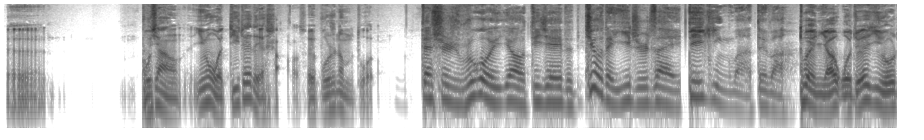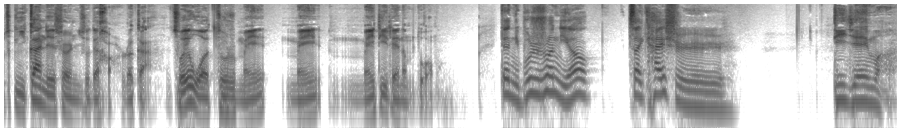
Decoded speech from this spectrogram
呃，不像因为我 DJ 的也少了，所以不是那么多。但是如果要 DJ 的，就得一直在 digging 吧，对吧？对，你要我觉得有你干这事儿，你就得好好的干，所以我就是没没没 DJ 那么多嘛。但你不是说你要在开始 DJ 嘛？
